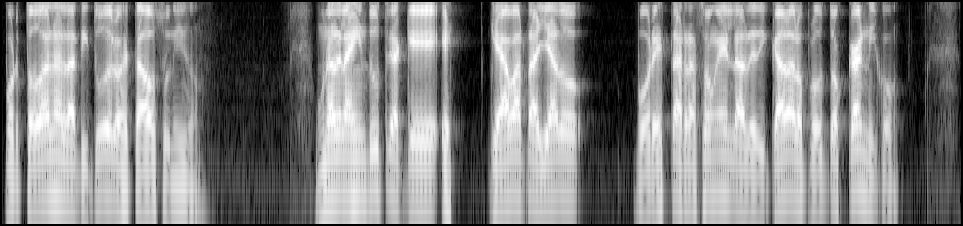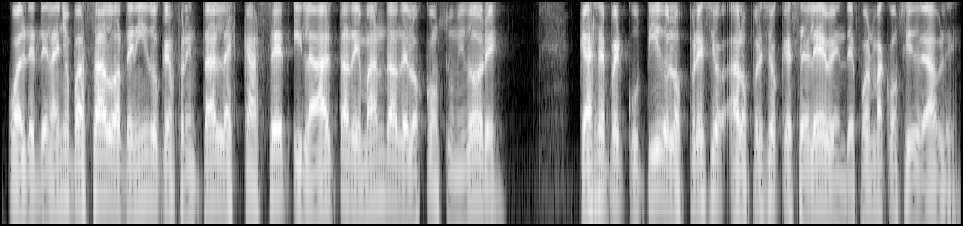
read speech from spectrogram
por todas las latitudes de los Estados Unidos. Una de las industrias que, que ha batallado por esta razón es la dedicada a los productos cárnicos, cual desde el año pasado ha tenido que enfrentar la escasez y la alta demanda de los consumidores que ha repercutido en los precios, a los precios que se eleven de forma considerable.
